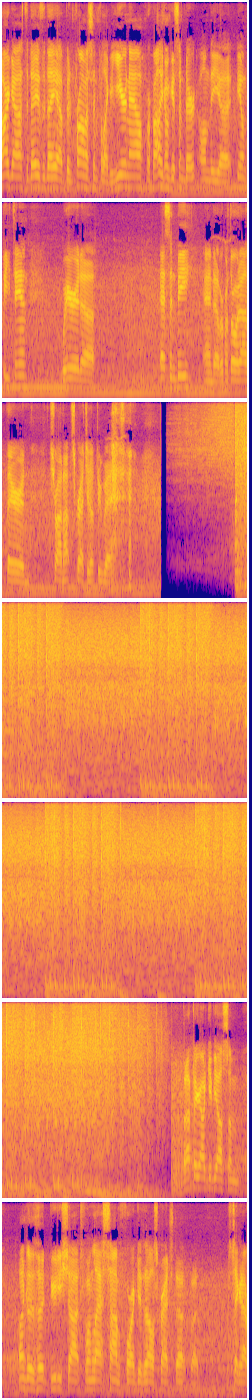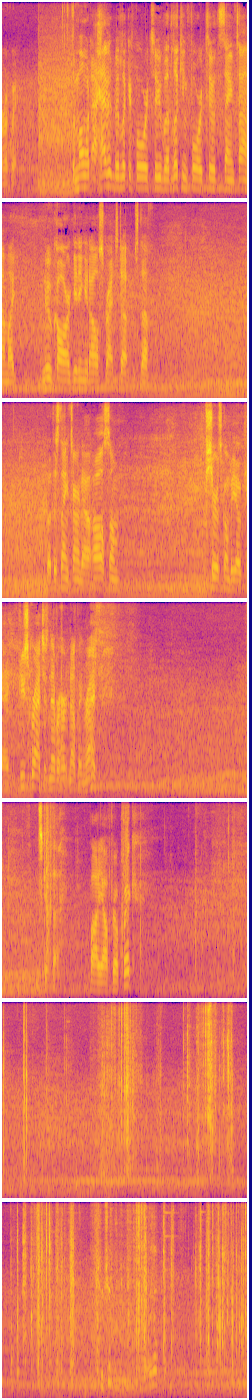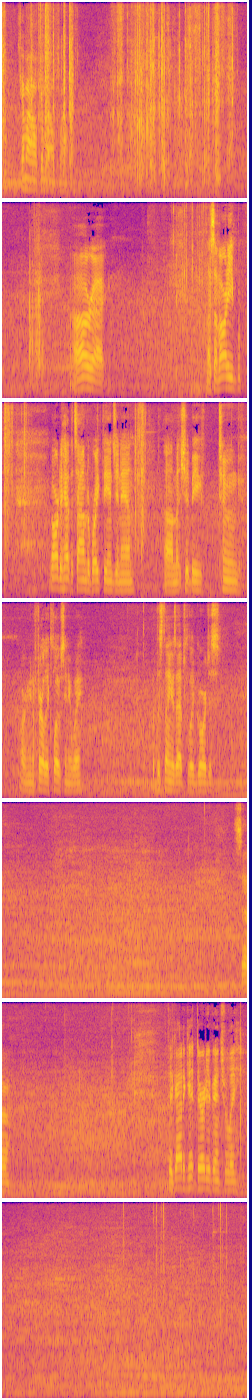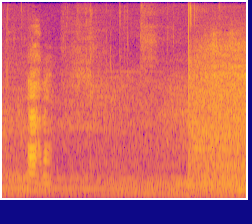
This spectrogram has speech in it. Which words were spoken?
All right guys, today is the day I've been promising for like a year now. We're finally gonna get some dirt on the uh, MP10. We're here at uh, S&B and uh, we're gonna throw it out there and try not to scratch it up too bad. But I figured I'd give y'all some under the hood beauty shots one last time before I get it all scratched up. But let's check it out real quick. The moment I haven't been looking forward to, but looking forward to at the same time, like new car, getting it all scratched up and stuff. But this thing turned out awesome. I'm sure it's gonna be okay. A few scratches never hurt nothing, right? Let's get the body off real quick. Shoot, shoot. There we go. Come on, come on, come on. All right. Unless I've already already had the time to break the engine in. Um, it should be tuned, or you know, fairly close anyway. But this thing is absolutely gorgeous. So they got to get dirty eventually. Oh man.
